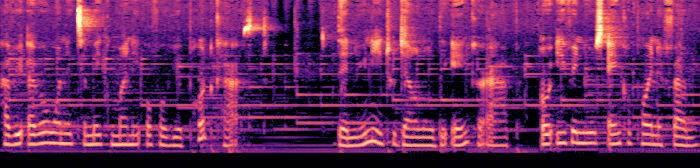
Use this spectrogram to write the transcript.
have you ever wanted to make money off of your podcast? Then you need to download the Anchor app or even use Anchor Point FM.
